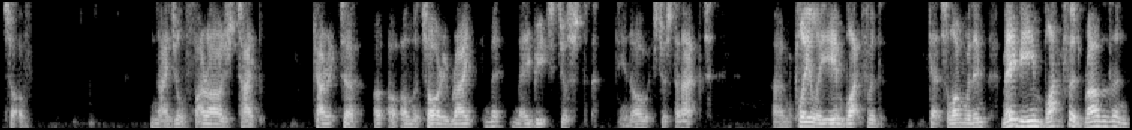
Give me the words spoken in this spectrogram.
sort of Nigel Farage type character on the Tory right. Maybe it's just, you know, it's just an act. Um, clearly, Ian Blackford gets along with him. Maybe Ian Blackford, rather than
